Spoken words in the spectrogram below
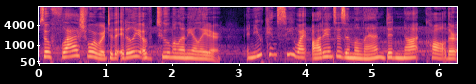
So, flash forward to the Italy of two millennia later, and you can see why audiences in Milan did not call their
